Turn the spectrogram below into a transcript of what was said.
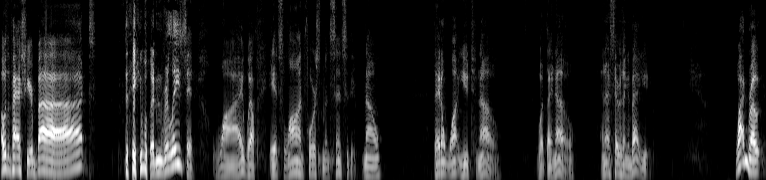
over the past year, but they wouldn't release it. Why? Well, it's law enforcement sensitive. No, they don't want you to know what they know, and that's everything about you. Wyden wrote,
